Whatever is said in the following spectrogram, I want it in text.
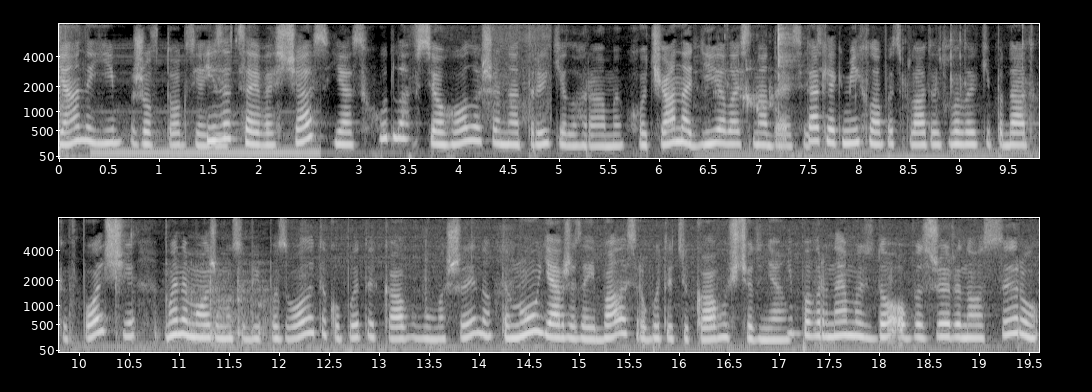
я не їм жовток з яєць. І за цей весь час я схудла всього лише на 3 кілограми, хоча надіялась на 10. Так як мій хлопець платить великі податки в Польщі, ми не можемо собі дозволити купити кавову машину, тому я вже заїбалась робити цю каву щодня. І повернемось до обезжиреного сиру.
